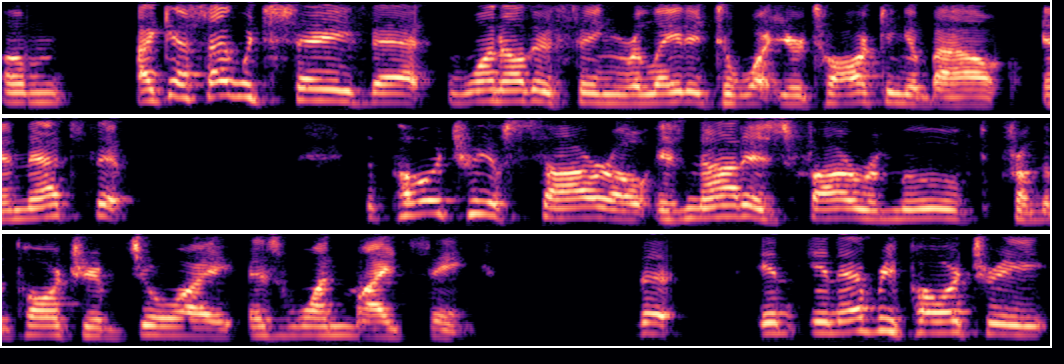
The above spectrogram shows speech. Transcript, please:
um, I guess I would say that one other thing related to what you're talking about, and that's that the poetry of sorrow is not as far removed from the poetry of joy as one might think. The in, in every poetry,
